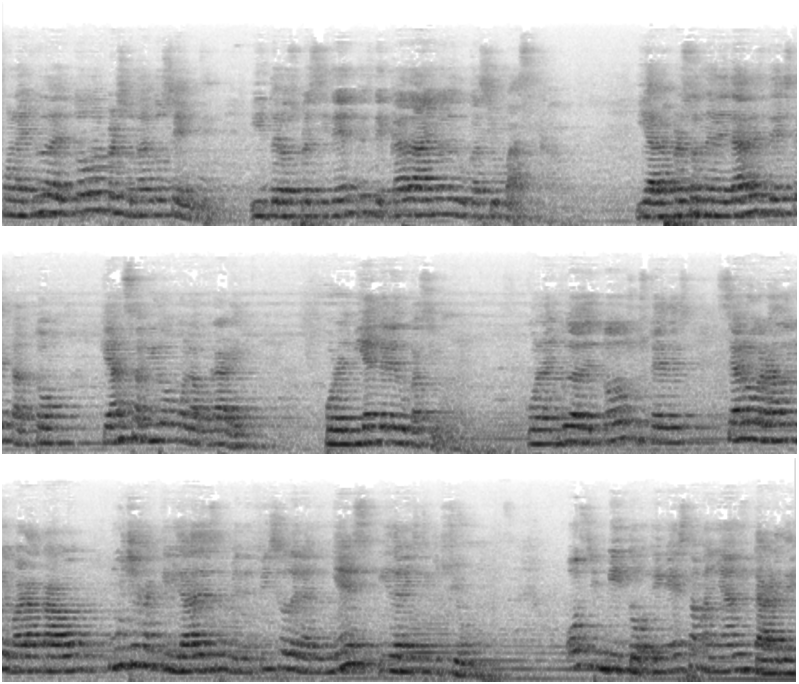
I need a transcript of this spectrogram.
con la ayuda de todo el personal docente y de los presidentes de cada año de educación básica y a las personalidades de este cantón que han sabido colaborar por el bien de la educación. Con la ayuda de todos ustedes se ha logrado llevar a cabo muchas actividades en beneficio de la niñez y de la institución. Os invito en esta mañana y tarde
